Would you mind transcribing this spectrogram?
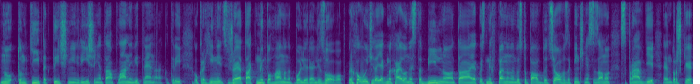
ну тонкі тактичні рішення та плани від тренера, котрі українець вже так непогано на полі реалізовував, враховуючи те, як Михайло нестабільно та якось невпевнено виступав до цього, закінчення сезону справді е, трошки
